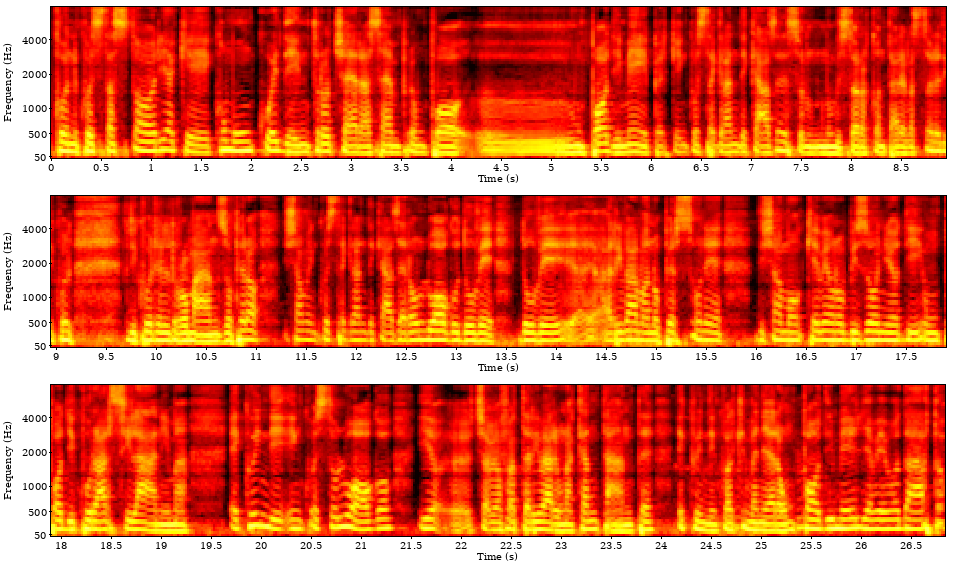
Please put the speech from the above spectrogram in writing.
con questa storia che comunque dentro c'era sempre un po', uh, un po', di me, perché in questa grande casa, adesso non vi sto a raccontare la storia di quel, di quel romanzo, però diciamo in questa grande casa era un luogo dove, dove eh, arrivavano persone diciamo, che avevano bisogno di un po' di curarsi l'anima. E quindi in questo luogo io eh, ci avevo fatto arrivare una cantante e quindi in qualche maniera un po' di me gli avevo dato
